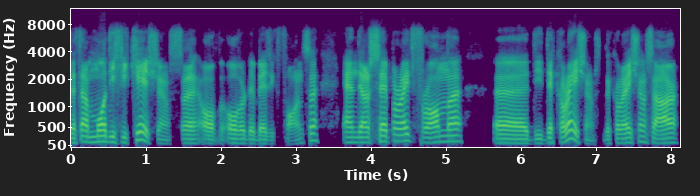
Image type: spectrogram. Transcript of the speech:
that are modifications uh, of over the basic fonts and they are separate from uh, the decorations decorations are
